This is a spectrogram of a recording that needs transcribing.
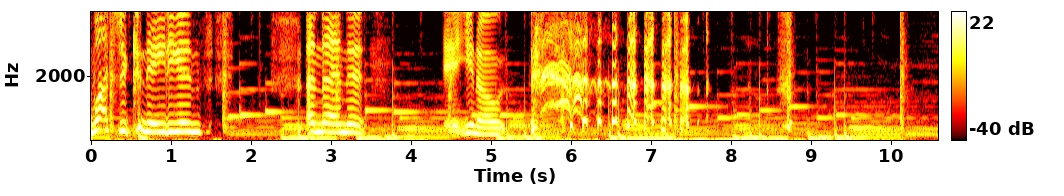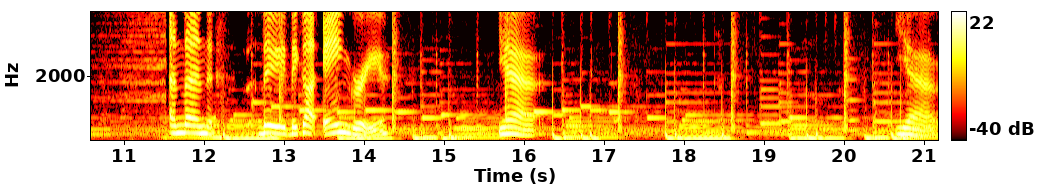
Watch it, Canadians! And then, uh, you know. and then they they got angry. Yeah. Yeah.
